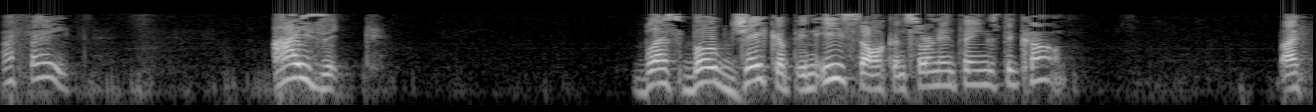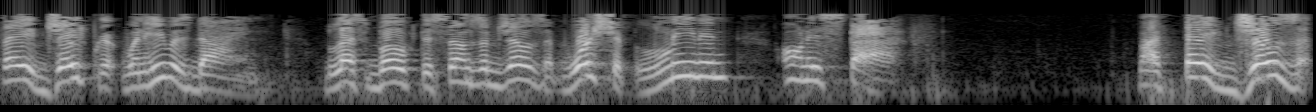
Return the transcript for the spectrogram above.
By faith. Isaac blessed both Jacob and Esau concerning things to come. By faith, Jacob, when he was dying, blessed both the sons of Joseph, worship leaning on his staff. By faith, Joseph,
